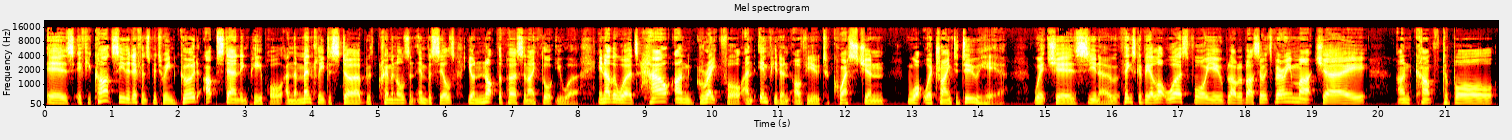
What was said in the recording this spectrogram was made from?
is if you can't see the difference between good, upstanding people and the mentally disturbed with criminals and imbeciles, you're not the person I thought you were. In other words, how ungrateful and impudent of you to question what we're trying to do here, which is, you know, things could be a lot worse for you, blah, blah, blah. So it's very much a uncomfortable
